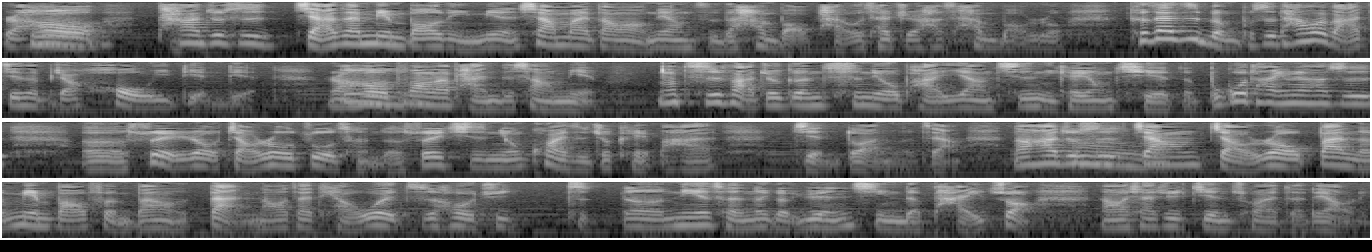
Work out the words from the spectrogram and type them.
然后它就是夹在面包里面，像麦当劳那样子的汉堡排，我才觉得它是汉堡肉。可在日本不是，它会把它煎的比较厚一点点，然后放在盘子上面。嗯、那吃法就跟吃牛排一样，其实你可以用切的。不过它因为它是呃碎肉绞肉做成的，所以其实你用筷子就可以把它剪断了。这样，然后它就是将绞肉拌了面包粉，拌了蛋，然后再调味之后去。呃，捏成那个圆形的排状，然后下去煎出来的料理。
